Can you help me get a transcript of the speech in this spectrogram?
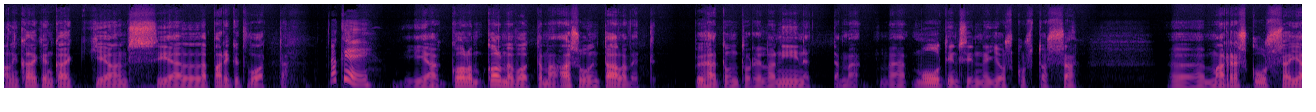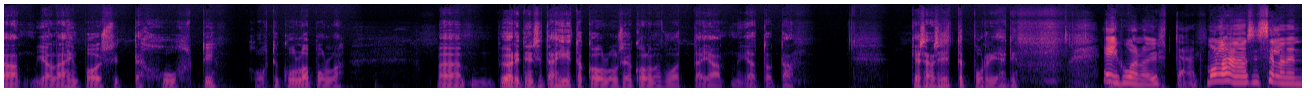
Mä olin kaiken kaikkiaan siellä parikymmentä vuotta. Okei. Okay. Ja kolme, kolme vuotta mä asuin talvet Pyhätunturilla niin, että mä, mä muutin sinne joskus tuossa marraskuussa ja, ja lähdin pois sitten huhti, huhtikuun lopulla. Mä pyöritin sitä hiihtokoulua siellä kolme vuotta ja, ja tota, kesäsi sitten purjehdi. Ei huono yhtään. Mullahan on siis sellainen,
